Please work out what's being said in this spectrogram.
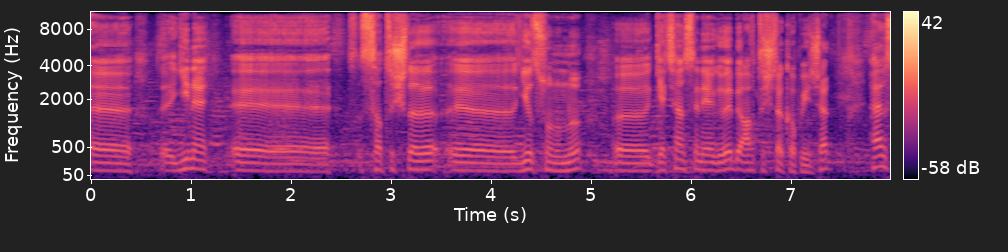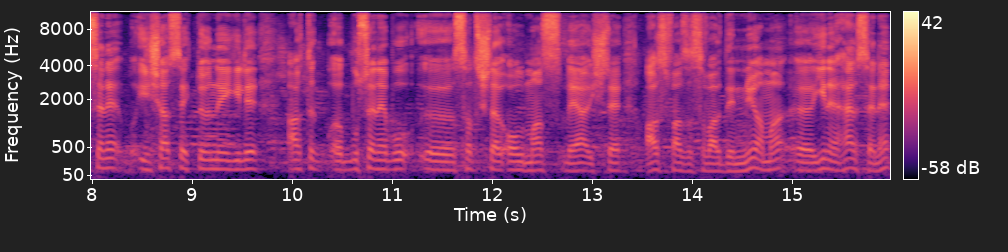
e, e, yine e, satışları e, yıl sonunu e, geçen seneye göre bir artışla kapayacak. Her sene inşaat sektörüne ilgili artık e, bu sene bu e, satışlar olmaz veya işte az fazlası var deniliyor ama e, yine her sene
